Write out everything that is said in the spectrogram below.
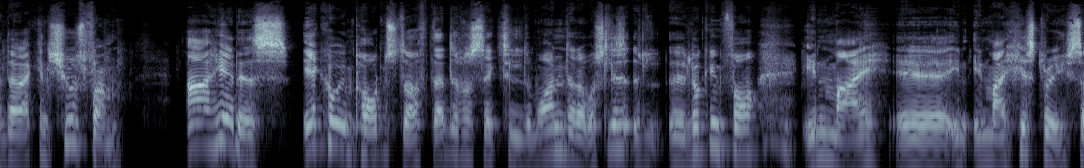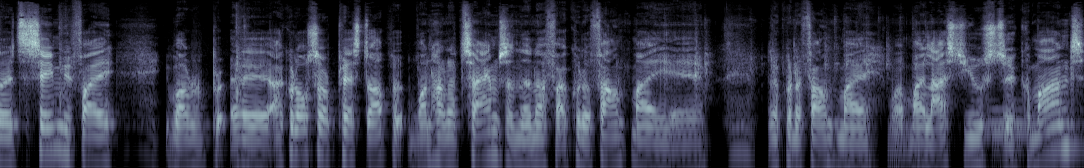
that I can choose from. Ah, here it is. Echo important stuff. That was actually the one that I was uh, looking for in my uh, in, in my history. So it's the same if I if I, uh, I could also have pressed up 100 times and then if I could have found my uh, I could have found my my last used uh, command,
